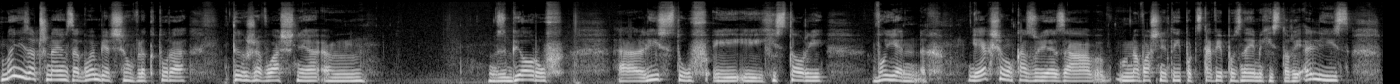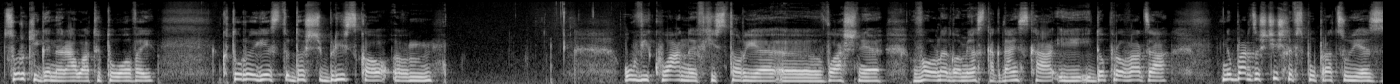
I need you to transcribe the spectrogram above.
No i zaczynają zagłębiać się w lekturę tychże właśnie zbiorów, listów i, i historii wojennych. Jak się okazuje, za, na właśnie tej podstawie poznajemy historię Elis, córki generała tytułowej, który jest dość blisko um, uwikłany w historię um, właśnie wolnego miasta Gdańska i, i doprowadza, no bardzo ściśle współpracuje z,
